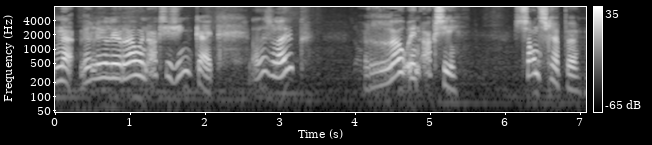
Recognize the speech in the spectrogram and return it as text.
Nou, willen jullie Ro in actie zien? Kijk, dat is leuk. Ro in actie. Zandscheppen.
